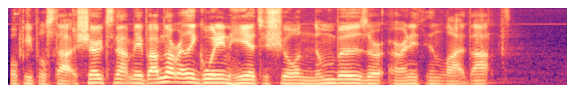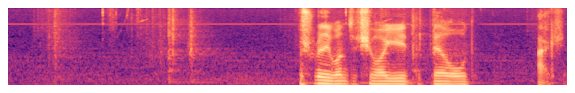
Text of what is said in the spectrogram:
Or people start shouting at me, but I'm not really going in here to show numbers or, or anything like that. Just really want to show you the build action.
